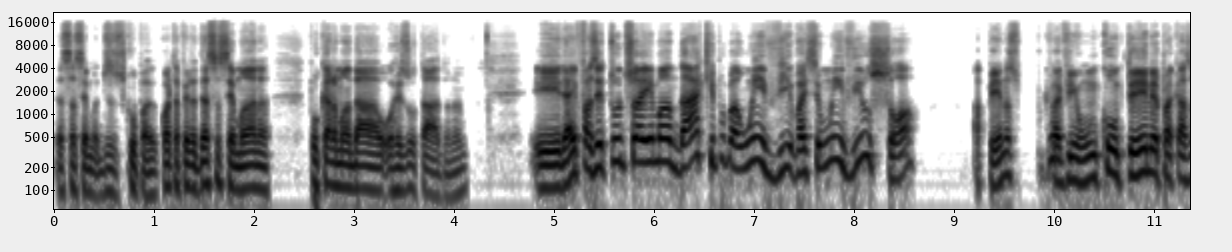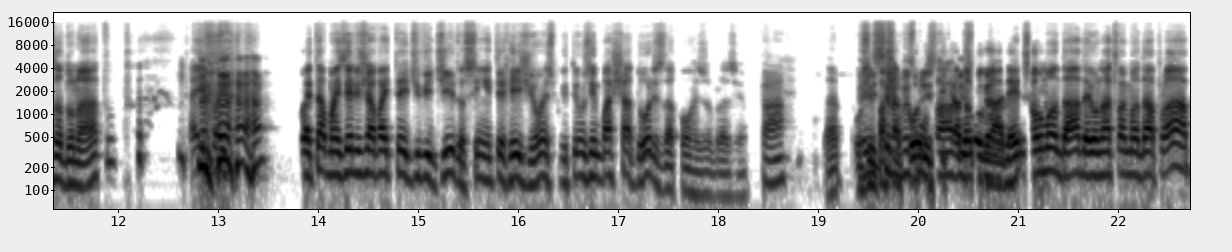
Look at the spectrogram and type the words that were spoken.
dessa semana, desculpa, quarta-feira dessa semana, para o cara mandar o resultado, né? E daí fazer tudo isso aí, mandar aqui para um envio, vai ser um envio só, apenas, porque vai vir um container para casa do Nato. Aí vai, vai tá, mas ele já vai ter dividido assim entre regiões, porque tem os embaixadores da Conres no Brasil. Tá. Né? Os eles embaixadores de cada lugar. Por... Daí eles vão mandar, daí o Nato vai mandar para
